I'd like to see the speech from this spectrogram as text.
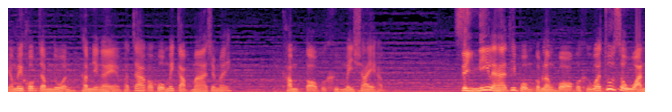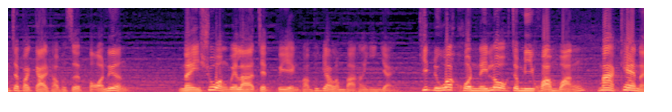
ยังไม่ครบจำนวนทำยังไงพระเจ้าก็คงไม่กลับมาใช่ไหมคำตอบก็คือไม่ใช่ครับ สิ่งนี้แหละฮะที่ผมกำลังบอกก็คือว่าทูตสวรรค์จะประกาศข่าวประเสริฐต่อเนื่อง ในช่วงเวลา 7 ปีแห่งความทุกข์ยากลำบากครั้งยิ่งใหญ่ คิดดูว่าคนในโลกจะมีความหวังมากแค่ไหน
